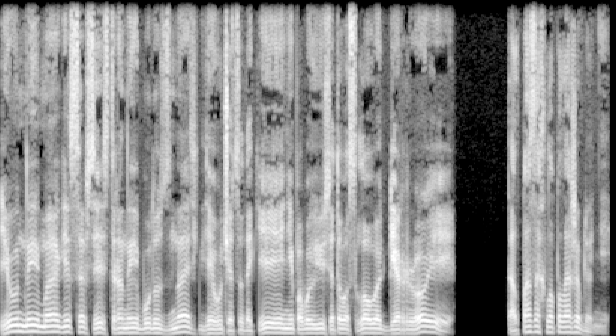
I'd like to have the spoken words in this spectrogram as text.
Юные маги со всей страны будут знать, где учатся такие, не побоюсь этого слова, герои. Толпа захлопала оживленнее.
